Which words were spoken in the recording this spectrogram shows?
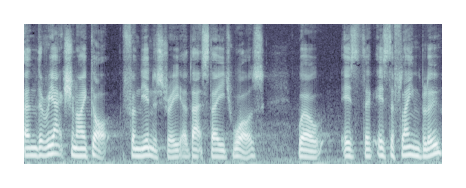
And the reaction I got from the industry at that stage was, well, is the, is the flame blue?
